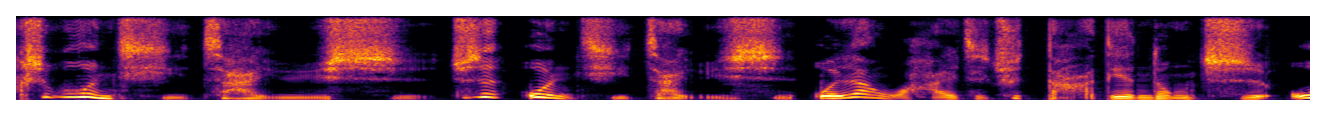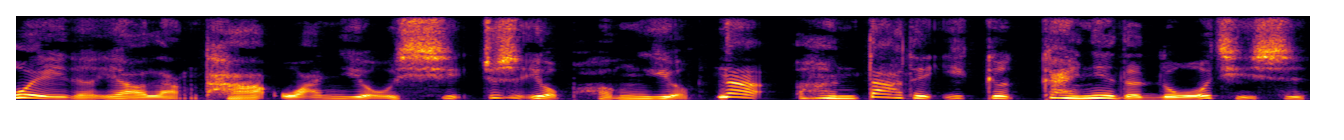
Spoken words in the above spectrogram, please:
可是问题在于是，就是问题在于是，我让我孩子去打电动，是为了要让他玩游戏，就是。有朋友，那很大的一个概念的逻辑是，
